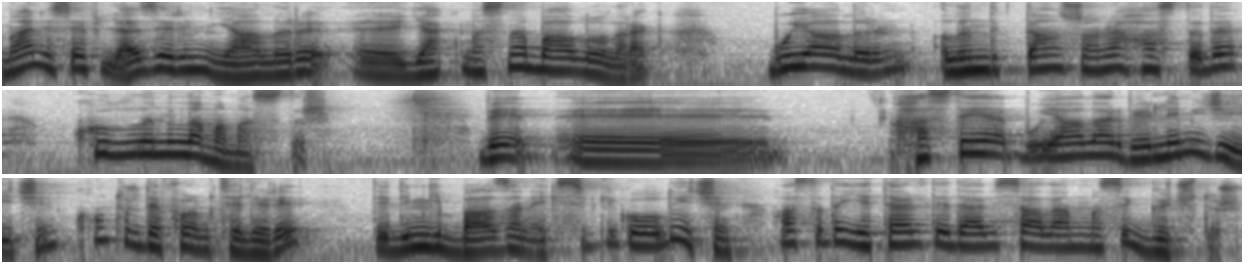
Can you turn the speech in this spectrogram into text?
maalesef lazerin yağları yakmasına bağlı olarak bu yağların alındıktan sonra hastada kullanılamamasıdır. Ve e, hastaya bu yağlar verilemeyeceği için kontur deformiteleri dediğim gibi bazen eksiklik olduğu için hastada yeterli tedavi sağlanması güçtür.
